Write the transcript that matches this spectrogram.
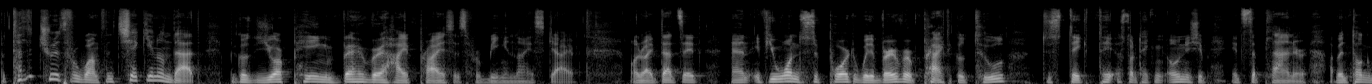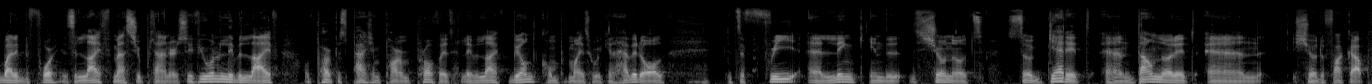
but tell the truth for once and check in on that because you're paying very very high prices for being a nice guy all right that's it and if you want to support with a very very practical tool to take, start taking ownership, it's the planner. I've been talking about it before. It's a life master planner. So if you want to live a life of purpose, passion, power, and profit, live a life beyond compromise where you can have it all, it's a free uh, link in the show notes. So get it and download it and show the fuck up.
